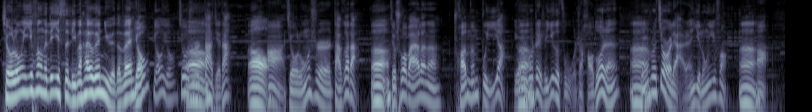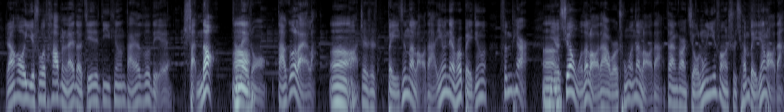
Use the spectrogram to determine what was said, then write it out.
九龙一凤的这意思，里面还有个女的呗？有有有，就是哦大姐大。哦，啊，九龙是大哥大，嗯。就说白了呢，传闻不一样，有人说这是一个组织，好多人，有人嗯说就是俩人，一龙一凤。嗯。啊然后一说他们来到节节迪厅，大家都得闪到，就那种大哥来了啊嗯，这是北京的老大。因为那会儿北京分片儿，嗯你是宣武的老大，我是崇文的老大，但是告诉你九龙一凤是全北京老大，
